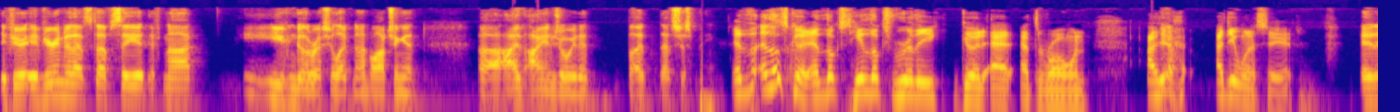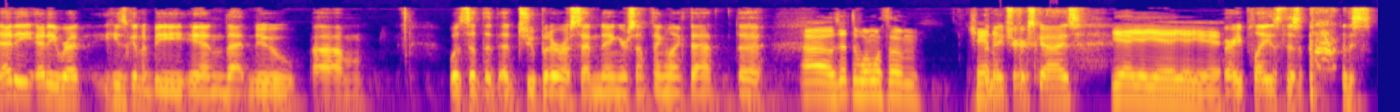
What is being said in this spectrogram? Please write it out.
if you're if you're into that stuff, see it. If not, you can go the rest of your life not watching it. Uh, I I enjoyed it, but that's just me. It, it looks good. It looks he looks really good at at the role, and I Yeah. I do want to see it. And Eddie Eddie Red, he's going to be in that new. Um, was it the, the Jupiter Ascending or something like that? The Oh, is that the one with um the Matrix guys, Yeah, yeah, yeah, yeah, yeah. where he plays this this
